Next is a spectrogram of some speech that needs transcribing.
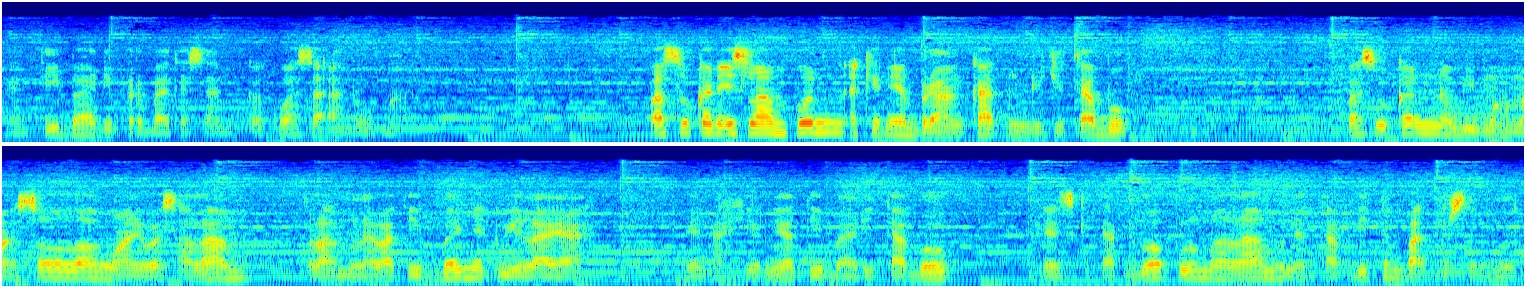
dan tiba di perbatasan kekuasaan Roma. Pasukan Islam pun akhirnya berangkat menuju Tabuk. Pasukan Nabi Muhammad SAW telah melewati banyak wilayah dan akhirnya tiba di Tabuk dan sekitar 20 malam menetap di tempat tersebut.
